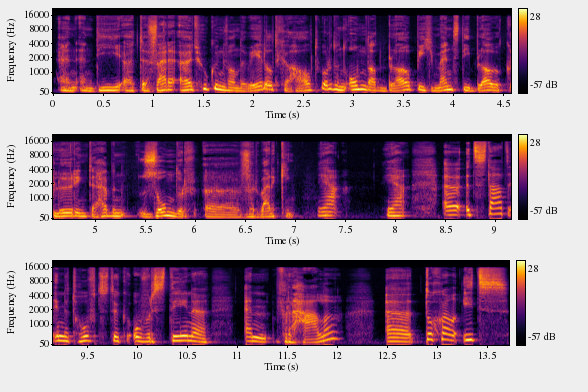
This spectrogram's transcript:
en, en die uit de verre uithoeken van de wereld gehaald worden om dat blauw pigment, die blauwe kleuring te hebben zonder eh, verwerking. Ja, ja. Eh, het staat in het hoofdstuk over stenen en verhalen. Toch wel iets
